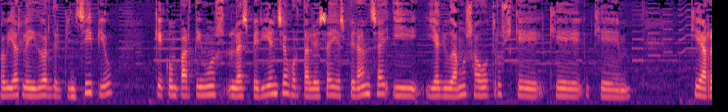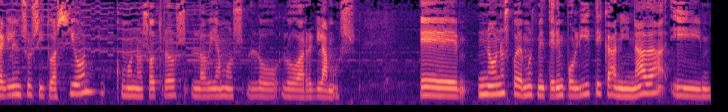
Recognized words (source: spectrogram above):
lo habías leído desde el principio que compartimos la experiencia, fortaleza y esperanza y, ayudamos a otros que, que, que, arreglen su situación como nosotros lo habíamos, lo, lo arreglamos. Eh, no nos podemos meter en política ni nada y,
